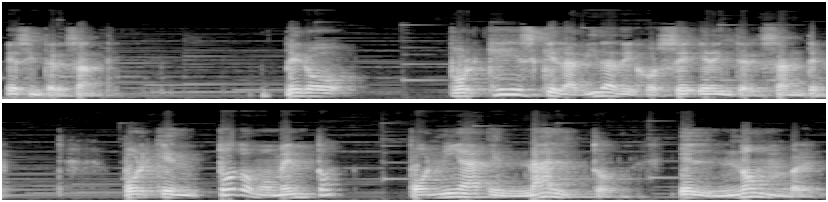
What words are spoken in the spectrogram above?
es interesante. Pero, ¿por qué es que la vida de José era interesante? Porque en todo momento ponía en alto el nombre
